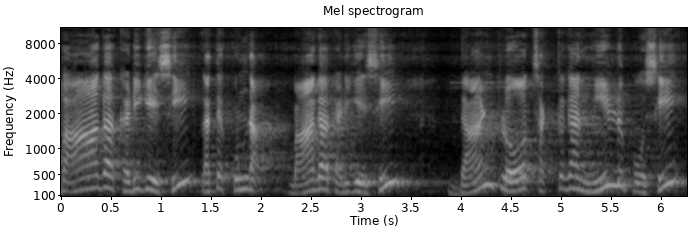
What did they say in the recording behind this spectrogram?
బాగా కడిగేసి లేకపోతే కుండ బాగా కడిగేసి దాంట్లో చక్కగా నీళ్ళు పోసి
